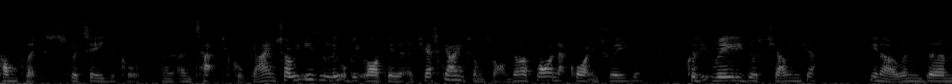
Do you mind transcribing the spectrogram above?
complex, strategical, and, and, tactical game. So it is a little bit like a, a chess game sometimes, and I find that quite intriguing because it really does challenge you. You know, and um,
